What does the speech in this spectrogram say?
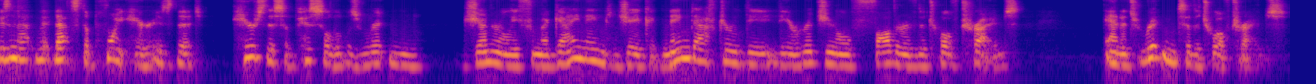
Isn't that that's the point here? Is that here's this epistle that was written generally from a guy named Jacob, named after the, the original father of the 12 tribes. And it's written to the 12 tribes.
